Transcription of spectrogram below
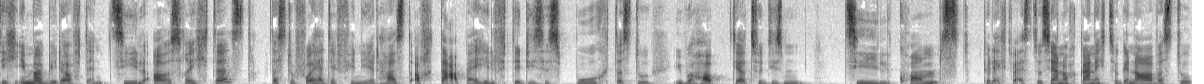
dich immer wieder auf dein Ziel ausrichtest, das du vorher definiert hast. Auch dabei hilft dir dieses Buch, dass du überhaupt ja zu diesem Ziel kommst. Vielleicht weißt du es ja noch gar nicht so genau, was du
